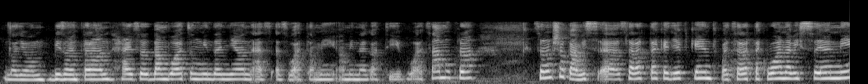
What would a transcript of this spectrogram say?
nagyon bizonytalan helyzetben voltunk mindannyian, ez, ez volt, ami, ami negatív volt számukra. Szerintem sokan visz, szerettek egyébként, vagy szerettek volna visszajönni,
